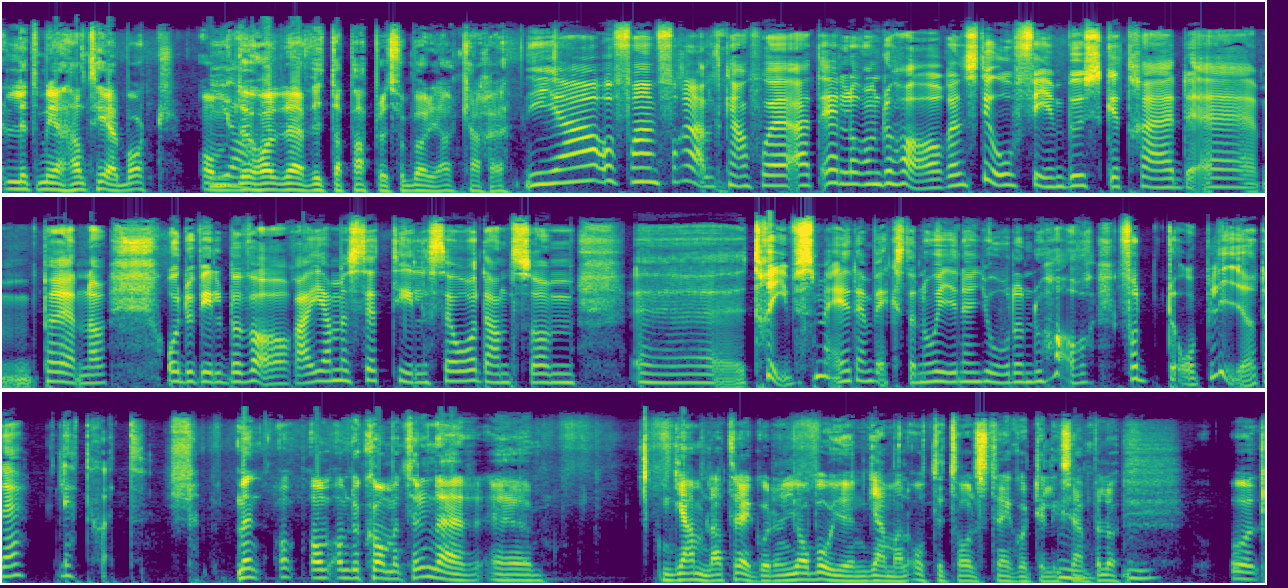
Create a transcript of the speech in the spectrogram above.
lite mer hanterbart om Ja. du har det där vita pappret från början kanske. Ja, och framförallt kanske att, eller om du har en stor fin busketräd, eh, perenner, och du vill bevara, ja men se till sådant som eh, trivs med den växten och i den jorden du har. För då blir det lättskött. Men om, om, om du kommer till den där eh, gamla trädgården. Jag bor ju i en gammal 80-talsträdgård till exempel. Och, och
